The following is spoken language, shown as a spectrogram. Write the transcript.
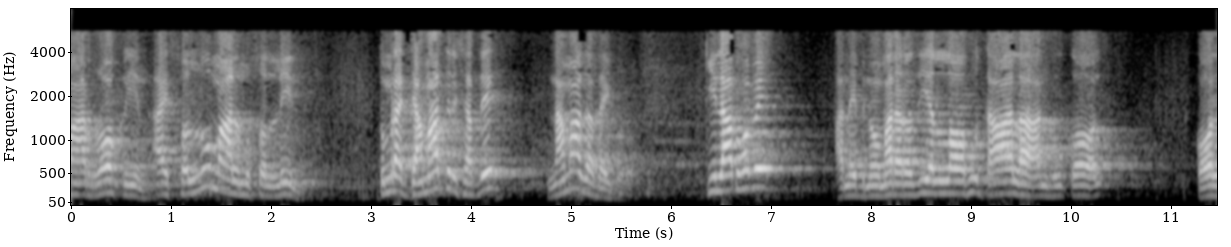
মার রক ইন আই সল্লু মাল মুসল্লিন। তোমরা জামাতের সাথে নামাজ আদায় করো। কি লাভ হবে? আনেব নোমার রাজি আল্লাহ আনহু কল কল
